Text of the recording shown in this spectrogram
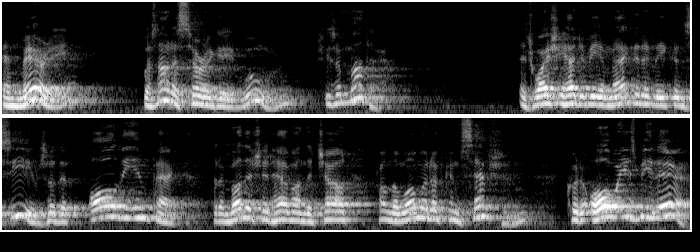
And Mary was not a surrogate womb, she's a mother. It's why she had to be immaculately conceived, so that all the impact that a mother should have on the child from the moment of conception could always be there.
